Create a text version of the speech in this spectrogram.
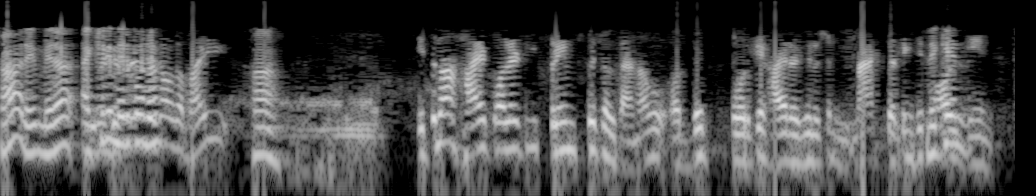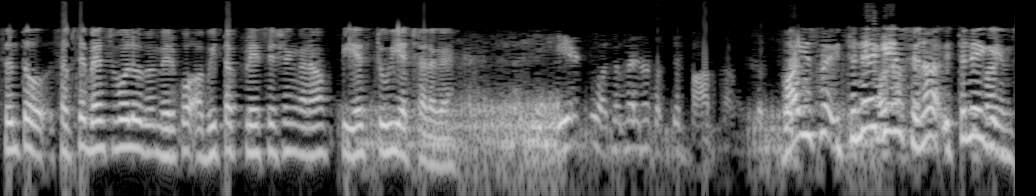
हाँ अरे मेरा एक्चुअली मेरे को ना होगा भाई। हाँ। इतना हाई क्वालिटी फ्रेम्स पे चलता है ना वो और with four K high resolution max setting लेकिन सुन तो सबसे बेस्ट बोलो मेरे को अभी तक प्ले स्टेशन का ना पी एस टू ही अच्छा लगा है। PS2 असल में सबसे बाप था। भाई इसमें इतने गेम्स है ना इतने गेम्स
